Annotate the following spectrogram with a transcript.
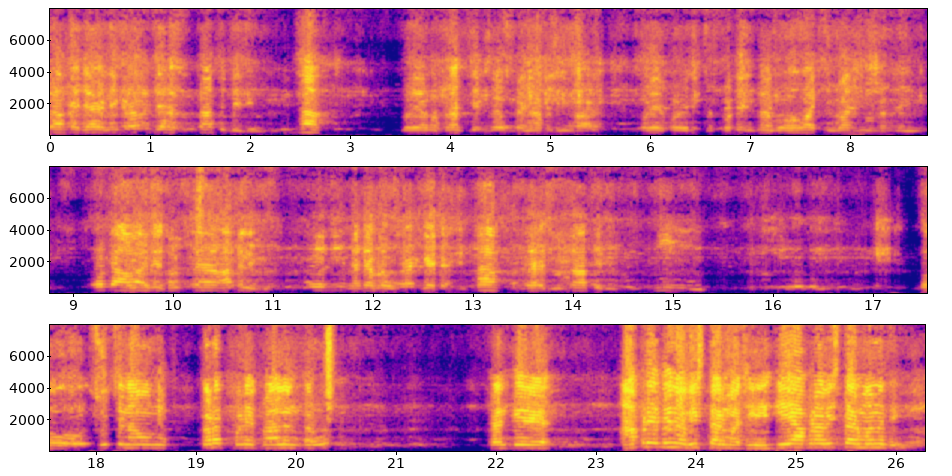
આપણે જયારે નીકળ્યા ત્યારે સૂચના આપી દીધી? હા. કોઈ એમાં એવું કંઈ નાખી નહીં આવે. કોઈ કોઈ ખોટી રીતના બહુ અવાજથી વાત ન કરવી નહીં. મોટા આ અવાજ બધી સૂચના આપેલી હતી ત્યાંથી આપણે ઉતરાટ ગેટે હા. ત્યારે સૂચના આપી દીધી. તો સૂચનાઓનું કડકપણે પાલન કરવું કારણ કે આપણે તેના વિસ્તારમાં છીએ. એ આપણા વિસ્તારમાં નથી.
